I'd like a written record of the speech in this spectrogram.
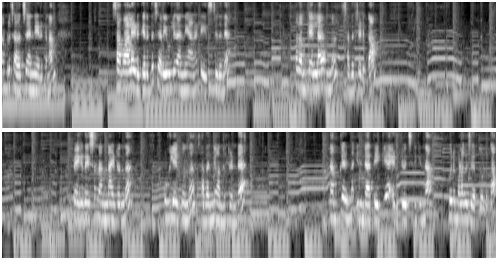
നമ്മൾ ചതച്ച് തന്നെ എടുക്കണം. സവാള എടുക്കരുത്. ചെറിയ ഉള്ളി തന്നെയാണ് ടേസ്റ്റ് ഇതിന്. അപ്പോൾ നമുക്ക് എല്ലാം ഒന്ന് ചതച്ചെടുക്കാം. ഇപ്പം ഏകദേശം നന്നായിട്ടൊന്ന് ഉള്ളിയൊക്കെ ഒന്ന് ചതഞ്ഞ് വന്നിട്ടുണ്ട്. നമുക്ക് ഇന്ന് ഇതിന്റെ അകത്തേക്ക് എടുത്തു വെച്ചിരിക്കുന്ന കുരുമുളക് ചേർത്ത് കൊടുക്കാം.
